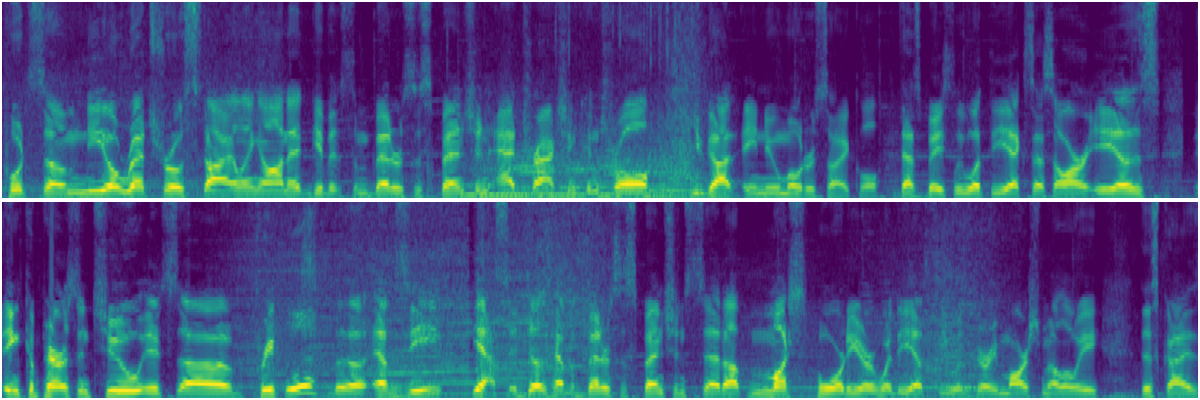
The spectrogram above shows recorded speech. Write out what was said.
put some neo-retro styling on it, give it some better suspension, add traction control, you got a new motorcycle. That's basically what the XSR is. In comparison to its uh, prequel, the FZ, yes, it does have a better suspension setup, much sportier, where the FZ was very marshmallowy. This guy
